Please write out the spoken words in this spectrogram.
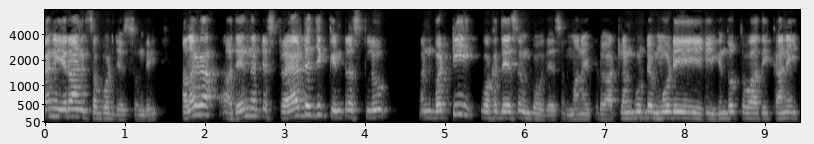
కానీ ఇరాన్కి సపోర్ట్ చేస్తుంది. అలాగా అదేంటంటే స్ట్రాటజిక్ ఇంట్రెస్ట్లు అని బట్టి ఒక దేశం ఇంకొక దేశం. మనం ఇప్పుడు అట్లా అనుకుంటే మోడీ హిందుత్వవాది కానీ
